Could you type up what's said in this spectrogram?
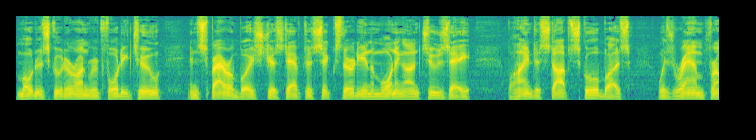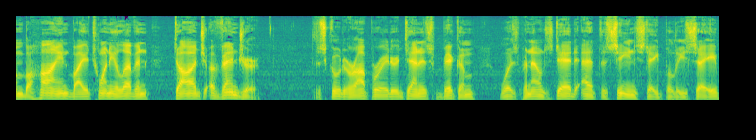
motor scooter on Route 42 in Sparrowbush just after 6:30 in the morning on Tuesday behind a stopped school bus was rammed from behind by a 2011 Dodge Avenger. The scooter operator Dennis Bickham was pronounced dead at the scene, state police say.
